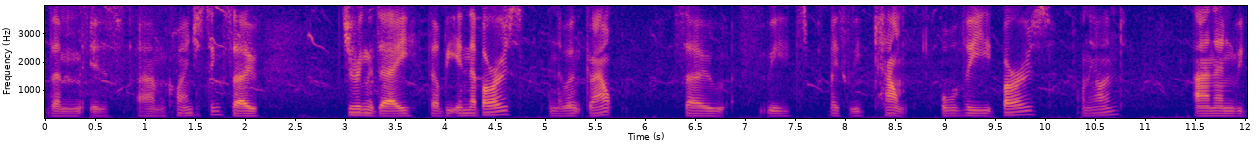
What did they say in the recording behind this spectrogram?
them is um, quite interesting. So during the day, they'll be in their burrows and they won't go out. So we basically count all the burrows on the island, and then we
